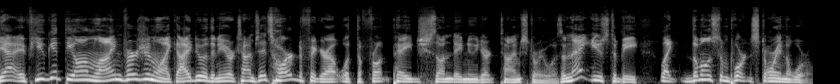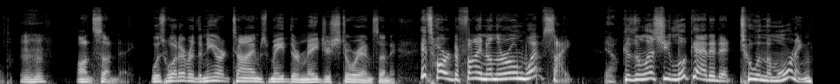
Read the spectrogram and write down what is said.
Yeah, if you get the online version like I do of the New York Times, it's hard to figure out what the front page Sunday New York Times story was. And that used to be like the most important story in the world mm-hmm. on Sunday was whatever the New York Times made their major story on Sunday. It's hard to find on their own website. Yeah. Because unless you look at it at two in the morning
